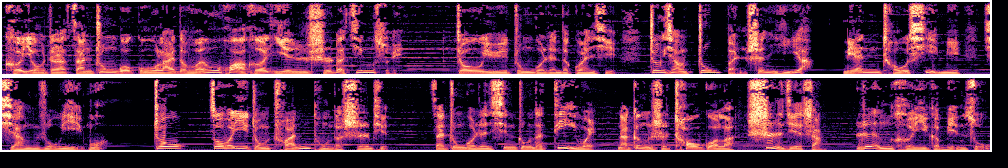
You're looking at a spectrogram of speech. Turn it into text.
可有着咱中国古来的文化和饮食的精髓。粥与中国人的关系，正像粥本身一样，粘稠细密，相濡以沫。粥作为一种传统的食品，在中国人心中的地位，那更是超过了世界上任何一个民族。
